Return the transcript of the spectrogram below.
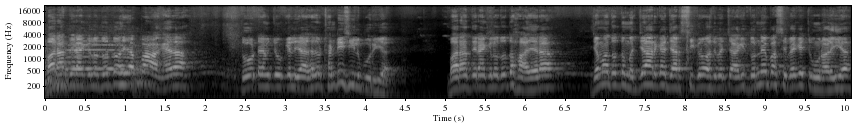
12 13 ਕਿਲੋ ਦੁੱਧ ਹੋ ਜਾ ਭਾਗ ਹੈ ਇਹਦਾ। ਦੋ ਟਾਈਮ ਚੋ ਕੇ ਲਿਜਾ ਸਕਦੇ ਹੋ, ਠੰਡੀ ਸੀਲ ਪੂਰੀ ਆ। 12 13 ਕਿਲੋ ਦੁੱਧ ਹਾਜ਼ਰ ਆ। ਜਮਾ ਦੁੱਧ ਮੱਝਾਂ ਵਰਗਾ ਜਰਸੀ ਕ੍ਰੋਸ ਦੇ ਵਿੱਚ ਆ ਗਈ, ਦੋਨੇ ਪਾਸੇ ਬਹਿ ਕੇ ਚੂਣ ਵਾਲੀ ਆ।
